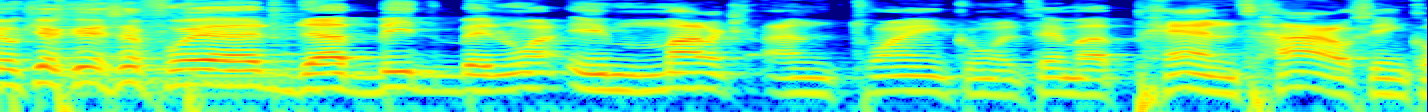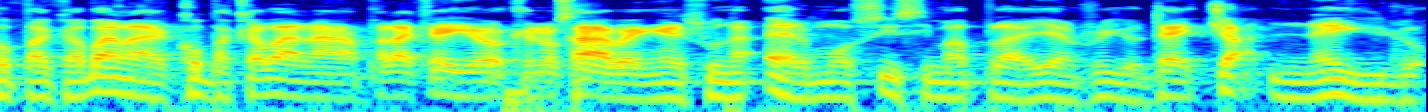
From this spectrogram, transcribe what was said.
Ok, ok, ese fue David Benoit y Marc Antoine con el tema Penthouse en Copacabana. Copacabana, para aquellos que no saben, es una hermosísima playa en Río de Janeiro.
